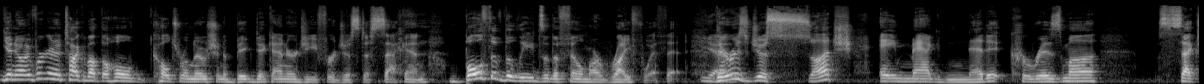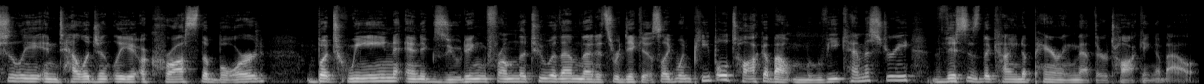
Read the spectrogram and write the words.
you know, if we're going to talk about the whole cultural notion of big dick energy for just a second, both of the leads of the film are rife with it. Yeah. There is just such a magnetic charisma, sexually intelligently across the board between and exuding from the two of them that it's ridiculous. Like when people talk about movie chemistry, this is the kind of pairing that they're talking about.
